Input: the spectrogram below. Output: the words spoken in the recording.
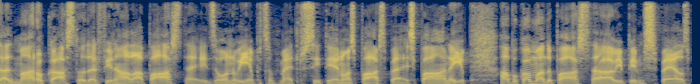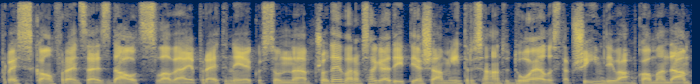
tad Maroka astotdaļu finālā pārsteidza un 11 metru sitienos pārspēja Spāniju. Abu komandu pārsteidza pārstāvji pirms spēles preses konferencēs daudz slavēja pretiniekus, un šodien varam sagaidīt tiešām interesantu dueli starp šīm divām komandām.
